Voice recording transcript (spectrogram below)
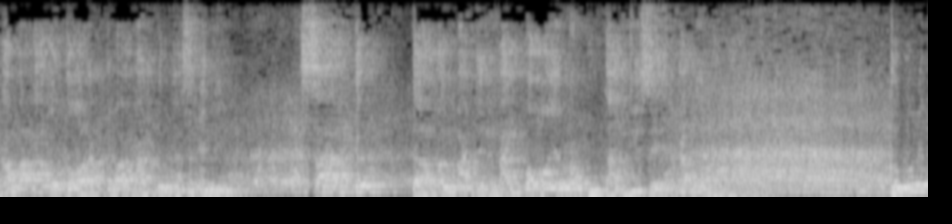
Apakah untuk orang tua kandungnya sendiri? Sakit damel panjenengan pokoknya rebutan dhisik kalian. Tunggu nih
